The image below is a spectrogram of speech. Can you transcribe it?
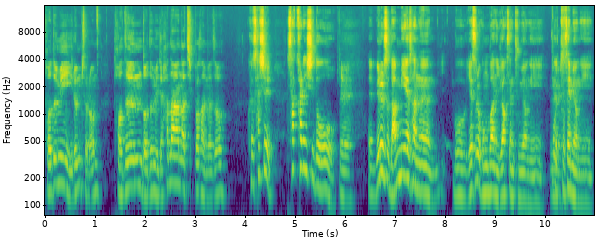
더듬이 이름처럼 더듬 더듬 이제 하나하나 짚어가면서 그래서 사실 사카린 씨도 네. 예, 예를 들어서 남미에 사는 뭐 예술을 공부하는 유학생 두 명이 뭐 네. 두세 명이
